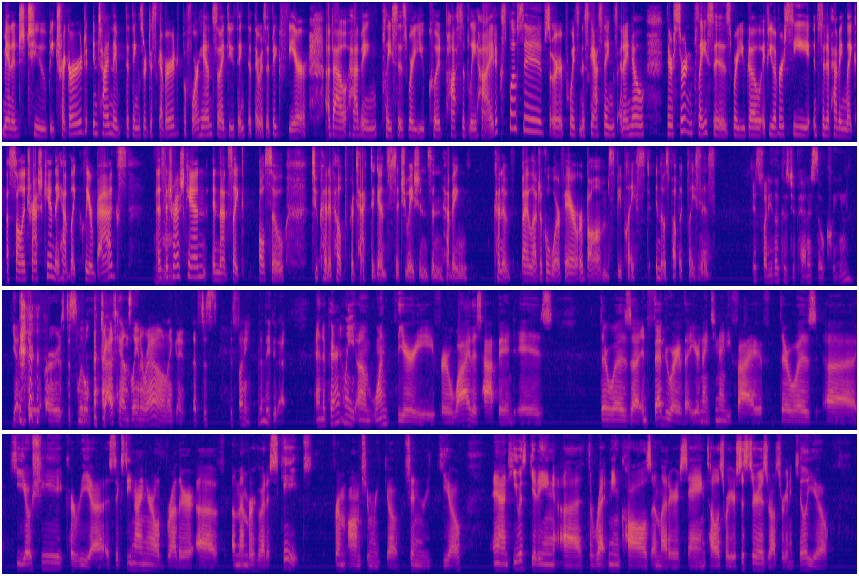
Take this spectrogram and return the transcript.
manage to be triggered in time. They, the things were discovered beforehand. So I do think that there was a big fear about having places where you could possibly hide explosives or poisonous gas things. And I know there's certain places where you go, if you ever see, instead of having like a solid trash can, they have like clear bags as the Mhm. trash can and that's like also to kind of help protect against situations and having kind of biological warfare or bombs be placed in those public places. It's funny though because Japan is so clean, yet there are just little trash cans laying around. Like I- that's just it's funny that they do that. And apparently, um, one theory for why this happened is there was uh, in February of that year, 1995, there was uh, Kiyoshi Kariya, a 69 year old brother of a member who had escaped from Aum Shinrikyo, Shinrikyo. And he was getting uh, threatening calls and letters saying, Tell us where your sister is, or else we're going to kill you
